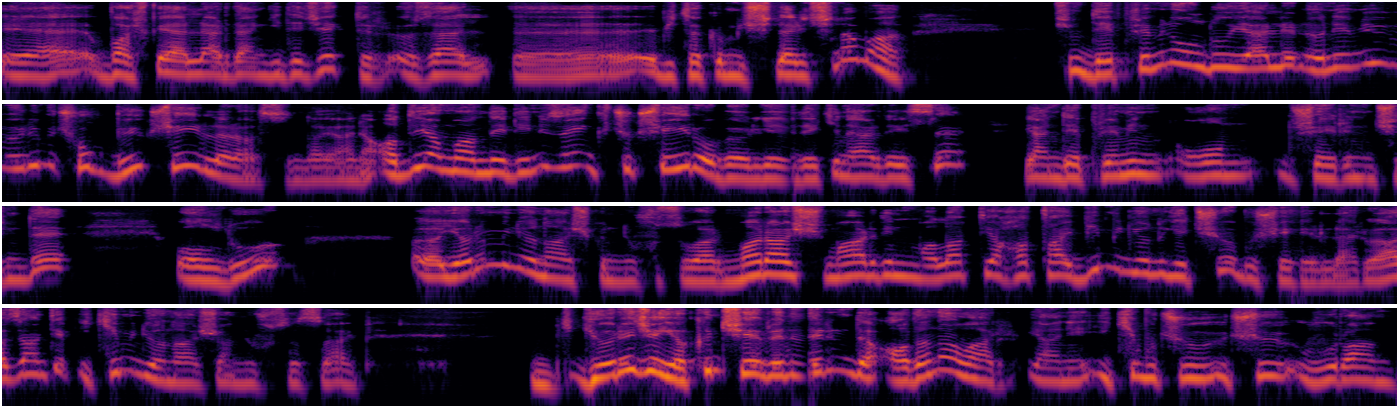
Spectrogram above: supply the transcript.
e, başka yerlerden gidecektir özel e, bir takım işler için ama şimdi depremin olduğu yerlerin önemli bir bölümü çok büyük şehirler aslında. Yani Adıyaman dediğiniz en küçük şehir o bölgedeki neredeyse. Yani depremin 10 şehrin içinde olduğu e, yarım milyonu aşkın nüfusu var. Maraş, Mardin, Malatya, Hatay bir milyonu geçiyor bu şehirler. Gaziantep iki milyonu aşan nüfusa sahip. Görece yakın çevrelerinde Adana var. Yani iki buçuğu, üçü vuran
